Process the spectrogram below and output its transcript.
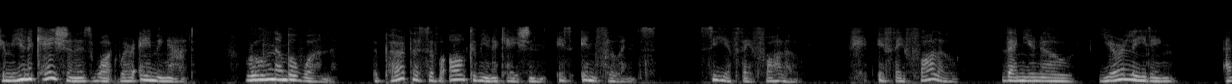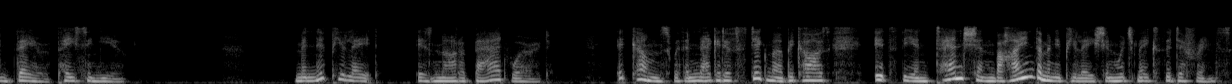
Communication is what we're aiming at. Rule number one. The purpose of all communication is influence. See if they follow. If they follow, then you know you're leading and they're pacing you. Manipulate is not a bad word. It comes with a negative stigma because it's the intention behind the manipulation which makes the difference.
